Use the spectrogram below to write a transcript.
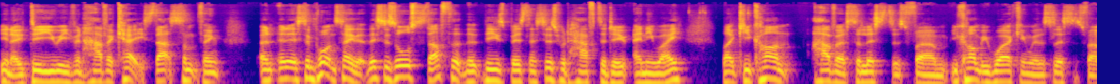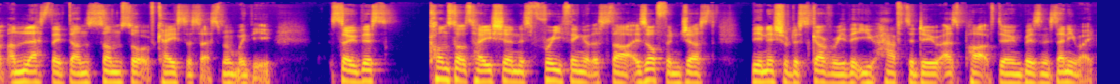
you know, do you even have a case? That's something and, and, it's important to say that this is all stuff that, that these businesses would have to do anyway. Like you can't have a solicitor's firm, you can't be working with a solicitor's firm unless they've done some sort of case assessment with you. So this consultation, this free thing at the start is often just the initial discovery that you have to do as part of doing business anyway.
